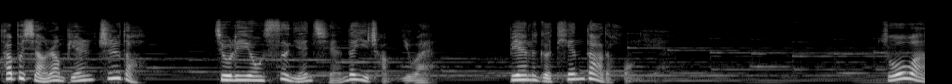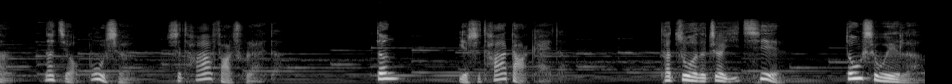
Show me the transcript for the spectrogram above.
他不想让别人知道，就利用四年前的一场意外，编了个天大的谎言。昨晚那脚步声是他发出来的，灯也是他打开的。他做的这一切，都是为了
